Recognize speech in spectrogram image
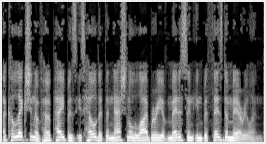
A collection of her papers is held at the National Library of Medicine in Bethesda, Maryland.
